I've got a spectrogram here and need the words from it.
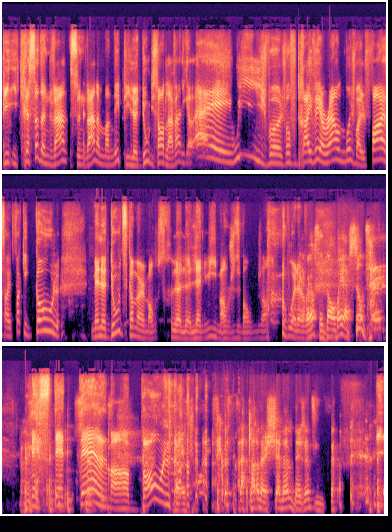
Puis ils créent ça d'une van, c'est une van à un moment donné, puis le dude, il sort de la van, il dit Hey, oui, je vais, je vais vous driver around, moi, je vais le faire, ça va être fucking cool. Mais le dude, c'est comme un monstre. La nuit, il mange du monde, genre. Whatever. Voyons, C'est donc bien absurde. Mais c'était tellement bon, là! Ben, c'est quoi, ça a l'air d'un chef-d'œuvre déjà, tu dis ça? Puis,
